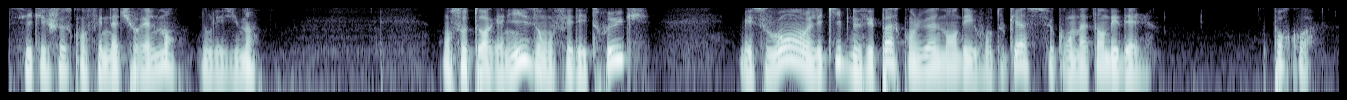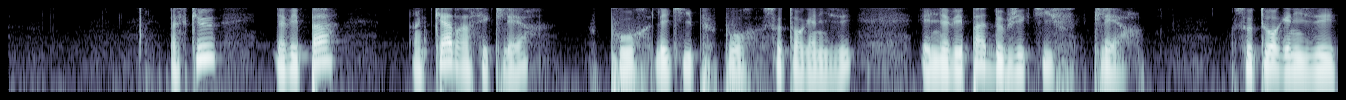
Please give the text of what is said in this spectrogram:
C'est quelque chose qu'on fait naturellement, nous les humains. On s'auto-organise, on fait des trucs, mais souvent, l'équipe ne fait pas ce qu'on lui a demandé, ou en tout cas ce qu'on attendait d'elle. Pourquoi? Parce qu'il n'y avait pas un cadre assez clair pour l'équipe pour s'auto-organiser, et il n'y avait pas d'objectif clair. S'auto-organiser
